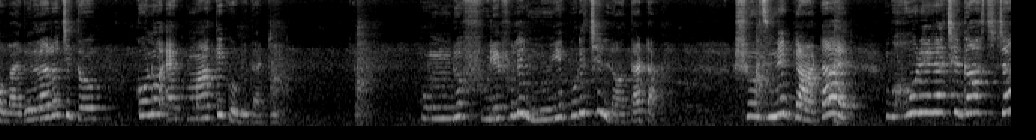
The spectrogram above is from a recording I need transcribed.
ওবায়দুল্লাহ রচিত কোনো এক মাকে কবিতাটি। কুণ্ড ফুলে ফুলে নুয়ে পড়েছে লতাটা। সজনে ডাঁটায় ভরে গেছে গাছটা।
